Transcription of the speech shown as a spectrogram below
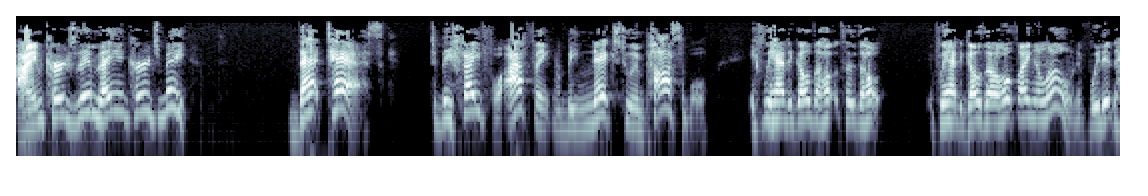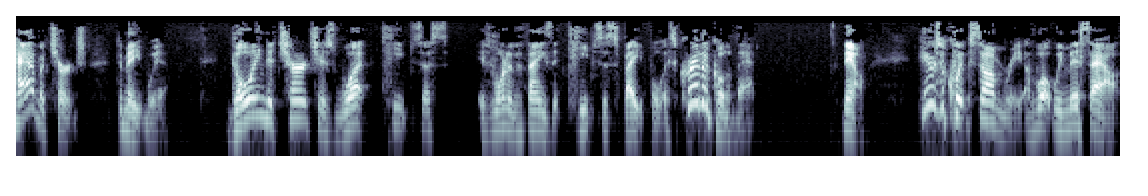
I encourage them, they encourage me. That task to be faithful, I think would be next to impossible if we had to go the whole, through the whole, if we had to go the whole thing alone, if we didn't have a church to meet with. Going to church is what keeps us, is one of the things that keeps us faithful. It's critical to that. Now, here's a quick summary of what we miss out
